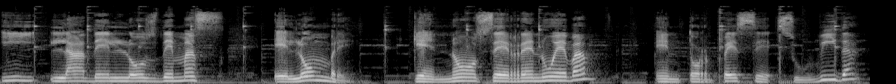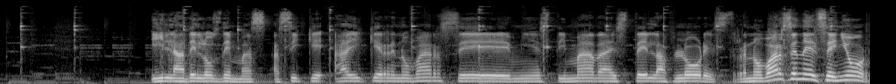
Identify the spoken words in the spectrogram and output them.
y la de los demás. El hombre que no se renueva, entorpece su vida y la de los demás. Así que hay que renovarse, mi estimada Estela Flores. Renovarse en el Señor.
